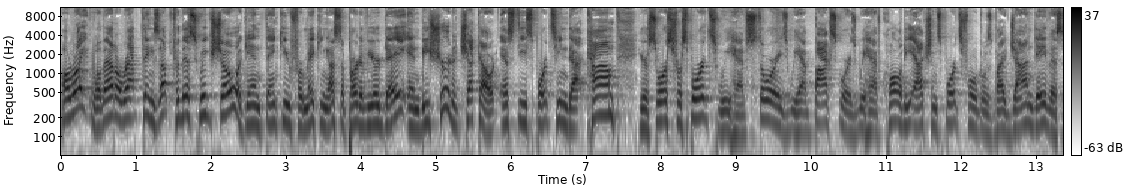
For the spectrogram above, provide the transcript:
All right, well that'll wrap things up for this week's show. Again, thank you for making us a part of your day, and be sure to check out sdsportscene.com, your source for sports. We have stories, we have box scores, we have quality action sports photos by John Davis.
